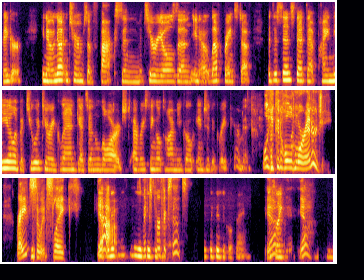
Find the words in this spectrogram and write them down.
bigger, you know, not in terms of facts and materials and, you know, left brain stuff, the sense that that pineal and pituitary gland gets enlarged every single time you go into the Great Pyramid. Well, you can hold more energy, right? So it's like, yeah, yeah, it's actually makes perfect sense. it's a physical thing. It's Yeah, like yeah. you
